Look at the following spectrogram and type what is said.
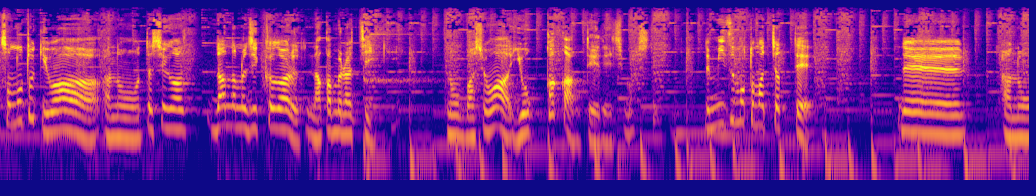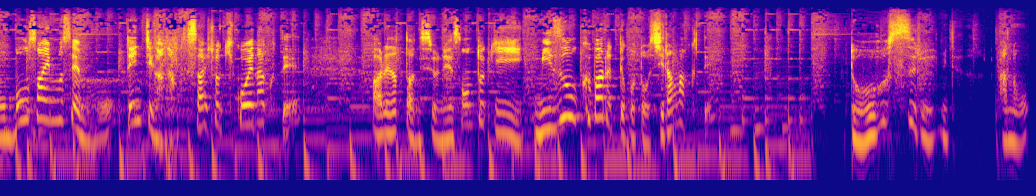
その時はあの私が旦那の実家がある中村地域の場所は4日間停電しましてで水も止まっちゃってであの防災無線も電池がなくて最初聞こえなくてあれだったんですよね。その時水を配るってことを知らなくてどうする？みたいな。あの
